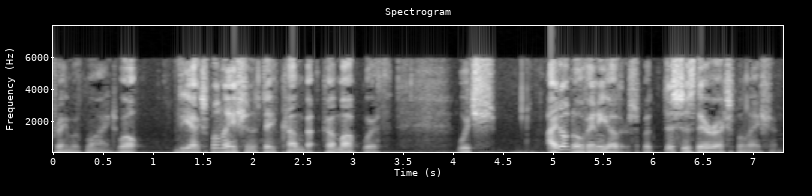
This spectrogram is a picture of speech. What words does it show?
frame of mind? Well, the explanation that they've come come up with, which I don't know of any others, but this is their explanation.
